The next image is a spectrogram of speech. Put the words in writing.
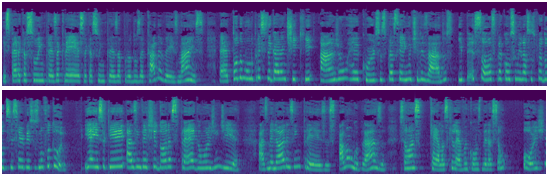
espera que a sua empresa cresça, que a sua empresa produza cada vez mais, é, todo mundo precisa garantir que hajam recursos para serem utilizados e pessoas para consumir nossos produtos e serviços no futuro. E é isso que as investidoras pregam hoje em dia. As melhores empresas a longo prazo são aquelas que levam em consideração hoje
